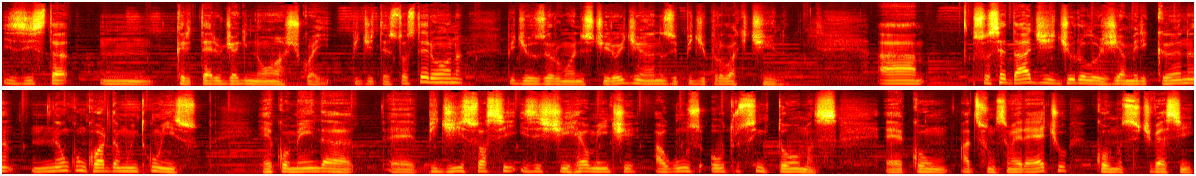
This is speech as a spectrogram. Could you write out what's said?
exista um critério diagnóstico aí, pedir testosterona, pedir os hormônios tiroidianos e pedir prolactina. Ah, Sociedade de Urologia Americana não concorda muito com isso. Recomenda é, pedir só se existir realmente alguns outros sintomas é, com a disfunção erétil, como se tivesse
